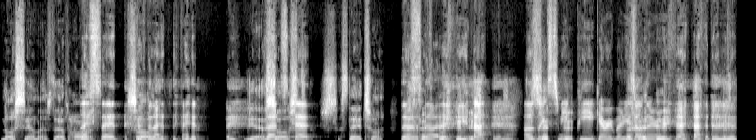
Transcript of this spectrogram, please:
No Ceilings. That's hard. That's it. So that's it. Yeah, That's so it. st- stay tuned. The, the, yeah, I was like sneak peek. Everybody's on their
